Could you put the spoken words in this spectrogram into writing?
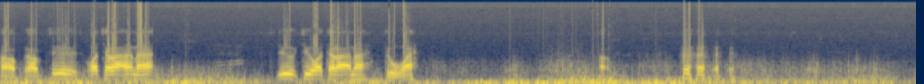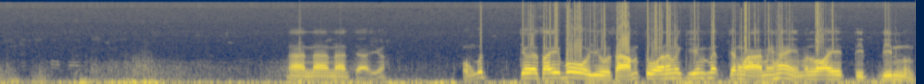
ครับครับชื่อวัชระนะชื่อชื่อวัชระนะ ถูกไหมครับ น่าน่าน่าจะอยู่ ผมก็เจอไซโบอยู่สามตัวนะเมื่อกี้ไม่จังหวะไม่ให้ มันลอยติดดินหนุน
